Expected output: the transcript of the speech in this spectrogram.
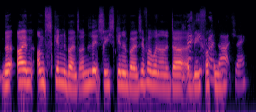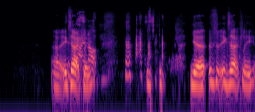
But I'm I'm skin and bones. I'm literally skin and bones. If I went on a diet, I'd be need to go on a fucking diet, actually. uh, exactly. Yeah, exactly.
